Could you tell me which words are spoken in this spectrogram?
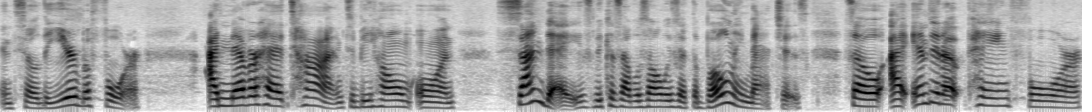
and so the year before, I never had time to be home on Sundays because I was always at the bowling matches. So I ended up paying for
